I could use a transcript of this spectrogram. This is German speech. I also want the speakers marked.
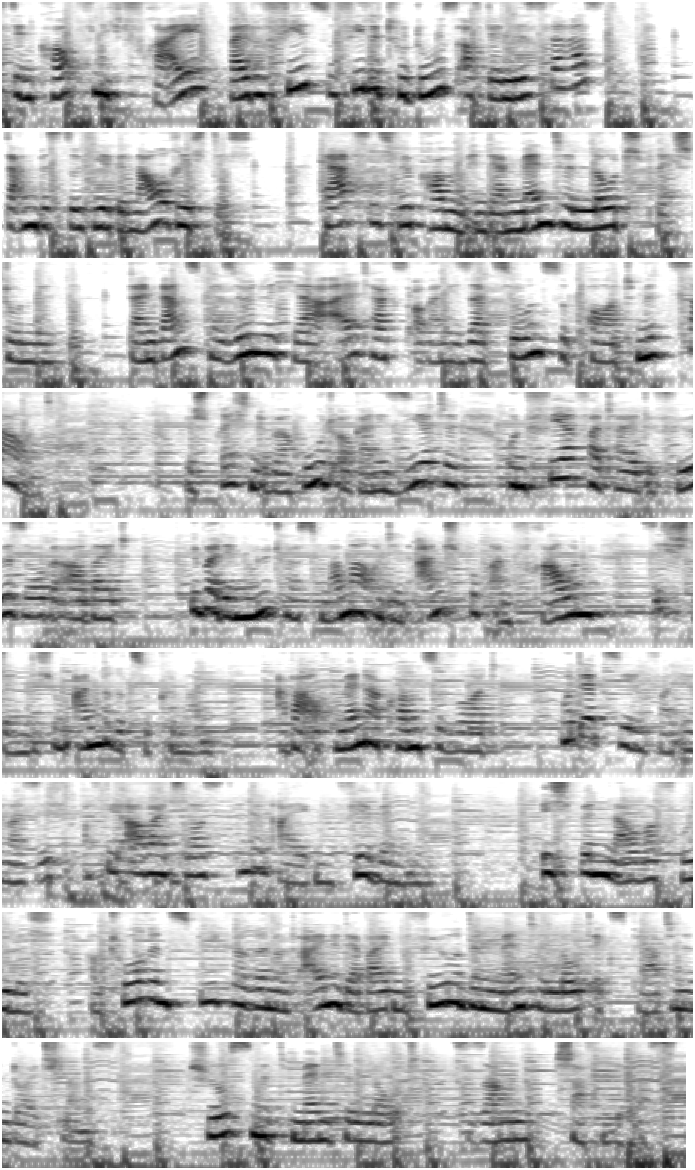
Speaker 1: kriegst den Kopf nicht frei, weil du viel zu viele To-Dos auf der Liste hast? Dann bist du hier genau richtig. Herzlich willkommen in der Mental Load Sprechstunde, dein ganz persönlicher Alltagsorganisationssupport mit Sound. Wir sprechen über gut organisierte und fair verteilte Fürsorgearbeit, über den Mythos Mama und den Anspruch an Frauen, sich ständig um andere zu kümmern. Aber auch Männer kommen zu Wort und erzählen von ihrer Sicht auf die Arbeitslast in den eigenen vier Wänden. Ich bin Laura Fröhlich, Autorin, Speakerin und eine der beiden führenden Mental Load Expertinnen Deutschlands. Schluss mit Mental Load. Zusammen schaffen wir das.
